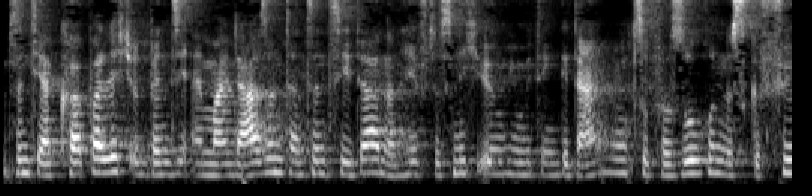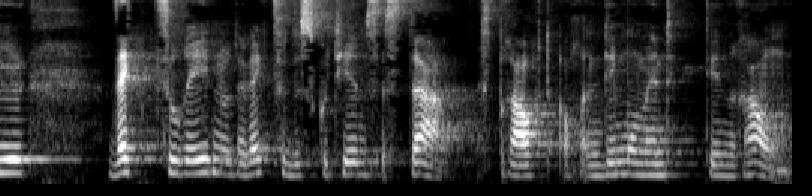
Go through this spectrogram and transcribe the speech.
sind ja körperlich und wenn sie einmal da sind, dann sind sie da. Dann hilft es nicht irgendwie mit den Gedanken zu versuchen, das Gefühl wegzureden oder wegzudiskutieren. Es ist da. Es braucht auch in dem Moment den Raum.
